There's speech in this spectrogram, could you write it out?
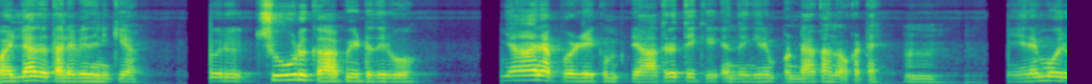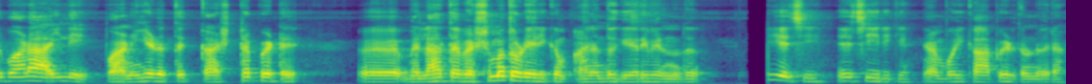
വല്ലാതെ തലവേദനിക്കുക ഒരു ചൂട് കാപ്പി ഇട്ട് തരുമോ ഞാൻ അപ്പോഴേക്കും രാത്രിത്തേക്ക് എന്തെങ്കിലും ഉണ്ടാക്കാൻ നോക്കട്ടെ. നേരം ഒരുപാടായില്ലേ? പണിയെടുത്ത് കഷ്ടപ്പെട്ട് വല്ലാത്ത വിഷമത്തോടെ ആയിരിക്കും അനന്ത് കയറി വരുന്നത്. ചേച്ചി ചേച്ചി ഇരിക്കും. ഞാൻ പോയി കാപ്പി എടുത്തുകൊണ്ട് വരാം.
